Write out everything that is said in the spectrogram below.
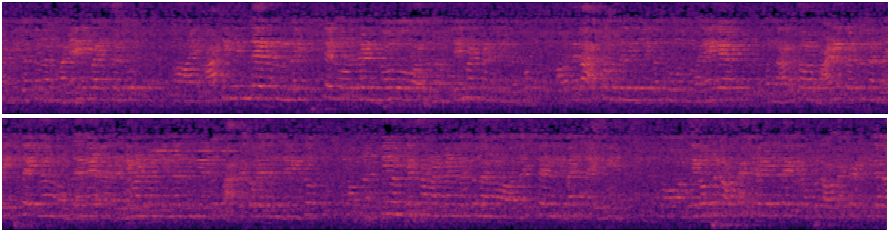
ಬಟ್ ಇವತ್ತು ನನ್ನ ಮನೆ ನಿಭಾಯಿಸಲು ಆ ತಿಂಗಳಿಂದ ನನ್ನ ಲೈಫ್ ಸ್ಟೈಲ್ ನೋಡಿದ್ರೆ ನಿಜವಾಗ್ಲೂ ಚೇಂಜ್ ಮಾಡ್ಕೊಂಡಿದ್ದೀನಿ ಇವತ್ತು ಅವತ್ತೆಲ್ಲ ಆಶ್ರಮದಲ್ಲಿದ್ದು ಇವತ್ತು ಒಂದು ಮನೆಗೆ ಒಂದು ನಾಲ್ಕು ಸಾವಿರ ಬಾಡಿಗೆ ಕಟ್ಟು ನನ್ನ ಲೈಫ್ ಸ್ಟೈಲ್ ನಾನು ಒಬ್ಬನೇ ರೆಡಿ ಮಾಡ್ಕೊಂಡು ತಿನ್ನೋದು ತಿನ್ನೋದು ಪಾತ್ರೆ ತೊಳೆಯೋದ್ರಿಂದ ಹಿಡಿದು ಪ್ರತಿಯೊಂದು ಕೆಲಸ ಮಾಡ್ಕೊಂಡಿರೋದು ನಾನು ಲೈಫ್ ಸ್ಟೈಲ್ ನಿಭಾಯಿಸ್ತಾ ಇದ್ದೀನಿ ಸೊ ಕೆಲವೊಬ್ರಿಗೆ ಅವಕಾಶಗಳಿರುತ್ತೆ ಕೆಲವೊಬ್ರಿಗೆ ಅವಕಾಶಗಳಿರಲ್ಲ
